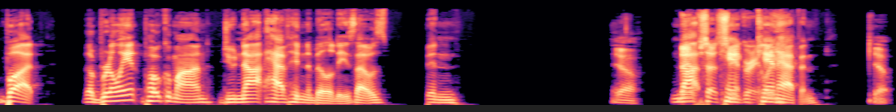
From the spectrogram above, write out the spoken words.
But the brilliant Pokemon do not have hidden abilities. That was been Yeah. not upsets me can't, can't happen. Yep.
